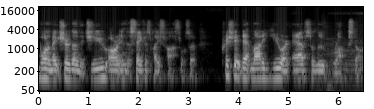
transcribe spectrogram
want to make sure though that you are in the safest place possible. So appreciate that, Marty. You are an absolute rock star.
